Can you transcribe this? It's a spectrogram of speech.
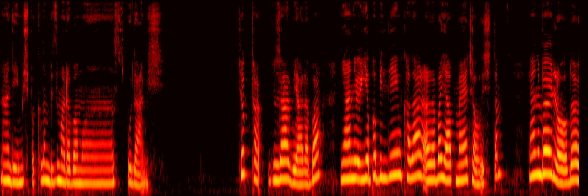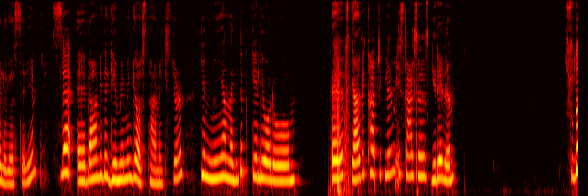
Neredeymiş bakalım bizim arabamız buradaymış. Çok güzel bir araba. Yani yapabildiğim kadar araba yapmaya çalıştım. Yani böyle oldu öyle göstereyim. Size e, ben bir de gemimi göstermek istiyorum. Gemimin yanına gidip geliyorum. Evet geldik kalpçiklerim isterseniz girelim. Suda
